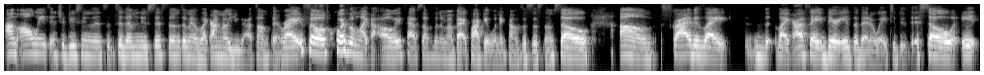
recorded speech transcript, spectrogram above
I'm always introducing them to, to, them new systems, and they're like, "I know you got something, right?" So of course, I'm like, I always have something in my back pocket when it comes to systems. So, um, Scribe is like like I say, there is a better way to do this. So it,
